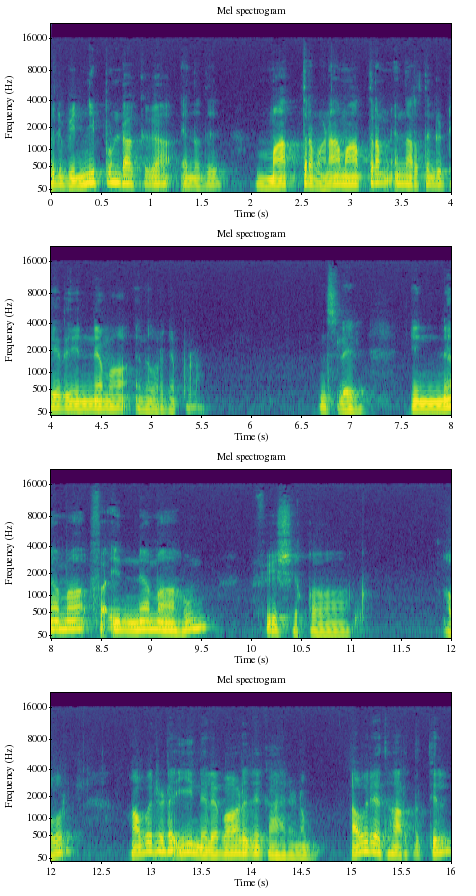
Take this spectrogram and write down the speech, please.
ഒരു ഭിന്നിപ്പുണ്ടാക്കുക എന്നത് മാത്രമാണ്. ആ മാത്രം എന്നർത്ഥം കിട്ടിയത് ഇന്നമ എന്ന് പറഞ്ഞപ്പോഴാണ്. മനസ്സിലായില്ലേ? ഇന്നമ ഫ ഇന്നമാഹും ഫിഷിഖാഖ് അവർ അവരുടെ ഈ നിലപാടിന് കാരണം അവർ യഥാർത്ഥത്തിൽ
